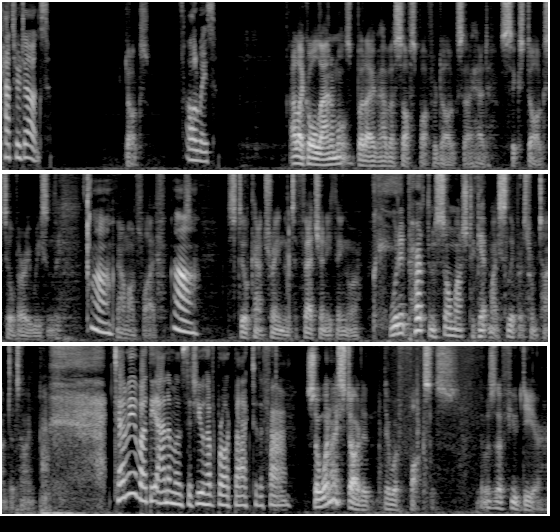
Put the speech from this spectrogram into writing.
cats or dogs? Dogs. Always. I like all animals, but I have a soft spot for dogs. I had six dogs till very recently. Oh. Now I'm on five. Oh. Still can't train them to fetch anything, or would it hurt them so much to get my slippers from time to time? Tell me about the animals that you have brought back to the farm. So when I started, there were foxes. There was a few deer,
